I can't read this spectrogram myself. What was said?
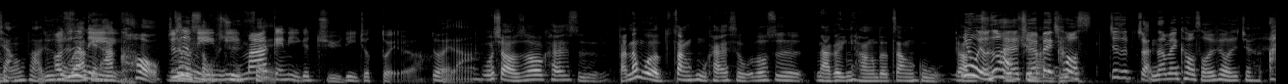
想法，嗯、就是我要给他扣，就是你你妈给你一个举例就对了，对啦。我小时候开始，反正我有账户开始，我都是哪个银行的账户，因为我有时候还觉得被扣，就是转账被扣手续费，我就觉得啊，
